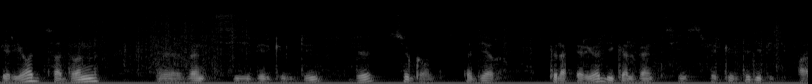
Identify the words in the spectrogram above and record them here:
périodes, ça donne 26,2 euh, secondes. C'est-à-dire que la période égale 26,2 divisé par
